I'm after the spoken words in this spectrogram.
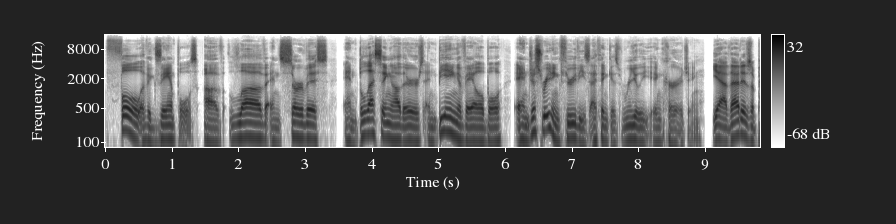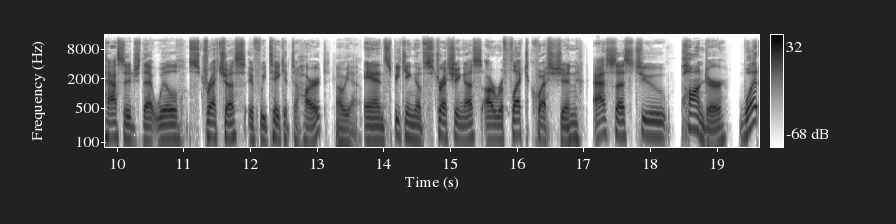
full of examples of love and service and blessing others and being available. And just reading through these, I think, is really encouraging. Yeah, that is a passage that will stretch us if we take it to heart. Oh, yeah. And speaking of stretching us, our reflect question asks us to ponder what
